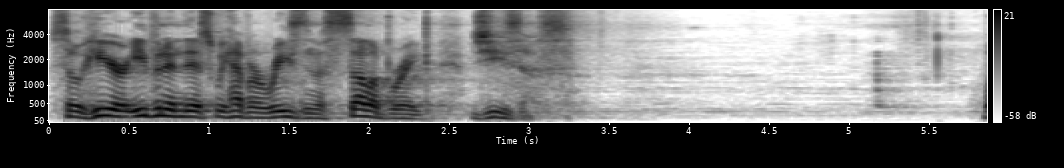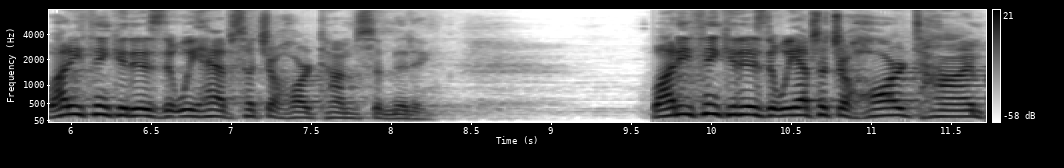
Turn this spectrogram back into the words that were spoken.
So, here, even in this, we have a reason to celebrate Jesus. Why do you think it is that we have such a hard time submitting? Why do you think it is that we have such a hard time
